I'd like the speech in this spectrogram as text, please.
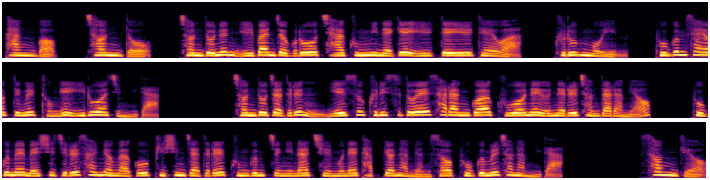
방법. 전도. 전도는 일반적으로 자 국민에게 1대1 대화, 그룹 모임, 복음 사역 등을 통해 이루어집니다. 전도자들은 예수 그리스도의 사랑과 구원의 은혜를 전달하며 복음의 메시지를 설명하고 비신자들의 궁금증이나 질문에 답변하면서 복음을 전합니다. 선교.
